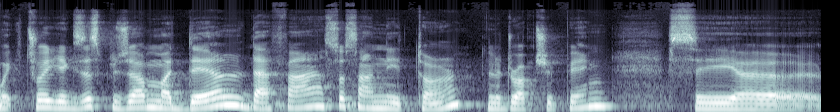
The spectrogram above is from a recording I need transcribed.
Oui, tu vois, il existe plusieurs modèles d'affaires. Ça, c'en est un, le dropshipping. C'est euh,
